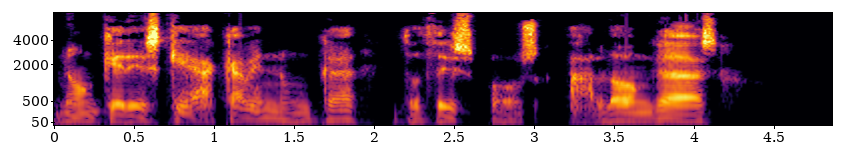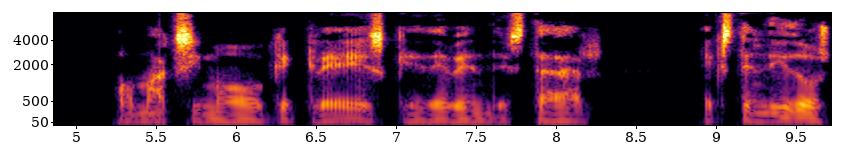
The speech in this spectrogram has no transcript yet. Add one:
non queres que acaben nunca, entonces os alongas, o máximo que crees que deben de estar extendidos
